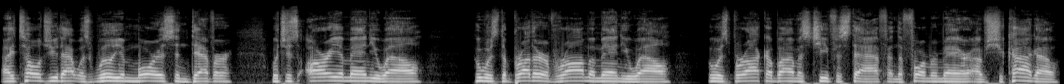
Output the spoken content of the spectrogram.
I told you that was William Morris Endeavor, which is Ari Emanuel, who was the brother of Rahm Emanuel, who was Barack Obama's chief of staff and the former mayor of Chicago,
